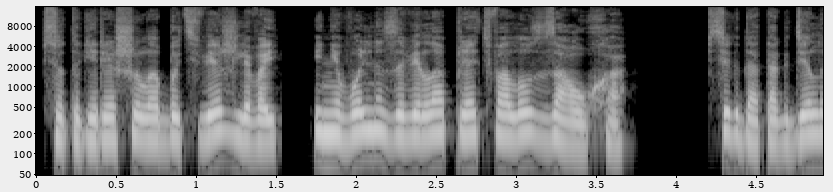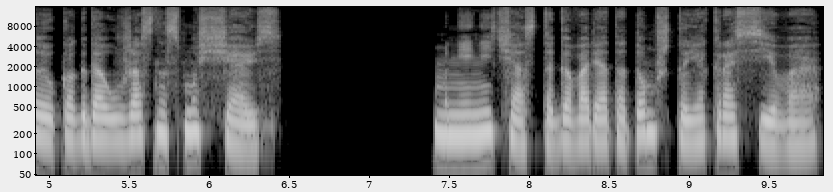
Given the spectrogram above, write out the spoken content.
все таки решила быть вежливой и невольно завела прядь волос за ухо. Всегда так делаю, когда ужасно смущаюсь. Мне не часто говорят о том, что я красивая.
